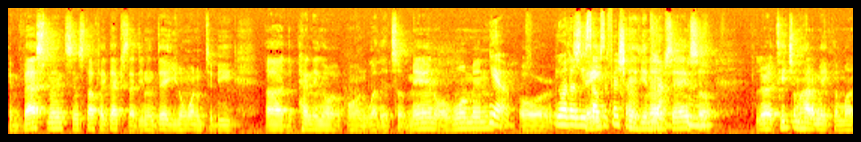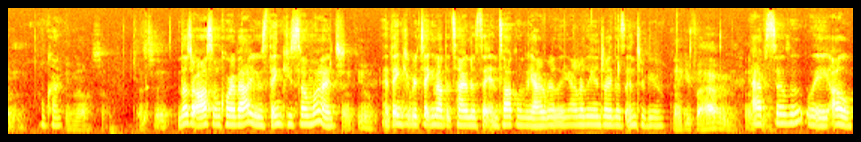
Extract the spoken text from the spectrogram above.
investments and stuff like that. Because at the end of the day, you don't want them to be uh, depending on, on whether it's a man or a woman. Yeah. Or You want them to be self-sufficient. you know what I'm saying? So learn, teach them how to make the money. Okay. You know. So That's it. Those are awesome core values. Thank you so much. Thank you. And thank you for taking out the time to sit and talk with me. I really, I really enjoyed this interview. Thank you for having me. Thank you. Absolutely. Oh,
